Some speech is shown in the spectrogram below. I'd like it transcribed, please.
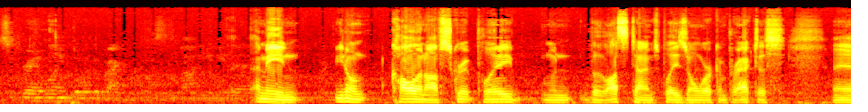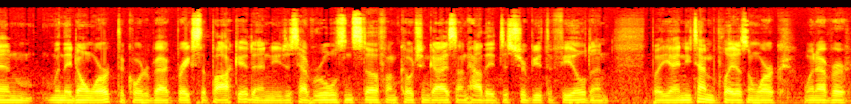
scrambling, throwing the practice body, any of that? I mean, you don't call an off script play when but lots of times plays don't work in practice. And when they don't work, the quarterback breaks the pocket, and you just have rules and stuff on coaching guys on how they distribute the field. And but yeah, anytime a play doesn't work, whenever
